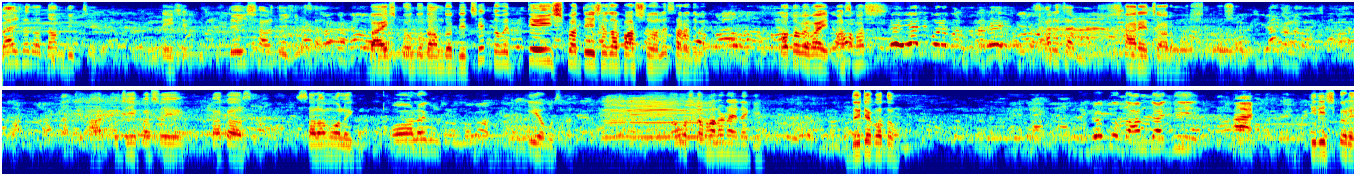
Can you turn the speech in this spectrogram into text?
বাইশ হাজার দাম দিচ্ছে। তেইশে তেইশ সাড়ে তেইশ বাইশ পর্যন্ত দাম দর দিচ্ছে তবে তেইশ বা তেইশ হাজার পাঁচশো হলে সারা দেবে। কত হবে ভাই পাঁচ মাস? সাড়ে চার মাস। সাড়ে চার মাস আর যে পাশে কাকা আছে সালাম আলাইকুম। ওয়ালাইকুম সালাম বাবা। কি অবস্থা? অবস্থা ভালো নাই নাকি? দুইটা কত? দাম চাইছি তিরিশ করে।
